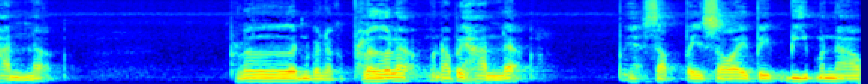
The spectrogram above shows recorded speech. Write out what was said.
หั่นแล้ว เพลินไปแล้วก็เผลอแล้ว มันเอาไปหั่นแล้ว ไปสับไปซอยไปบีบมะนาว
